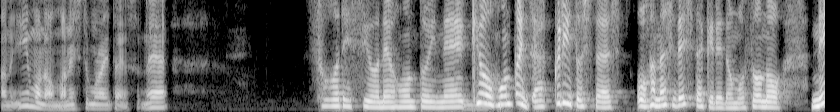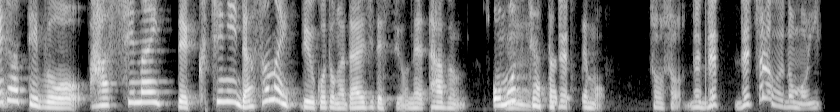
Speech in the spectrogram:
あのいいものを真似してもらいたいですよね。そうですよね、本当にね。うん今日本当にざっくりとしたお話でしたけれども、そのネガティブを発しないって口に出さないっていうことが大事ですよね、多分。思っちゃったとしても。そうそう。で、で出ちゃうのもいい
